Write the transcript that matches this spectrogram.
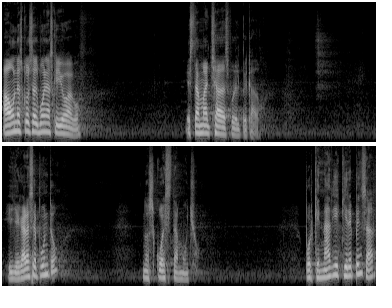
Aún las cosas buenas que yo hago están manchadas por el pecado. Y llegar a ese punto nos cuesta mucho. Porque nadie quiere pensar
